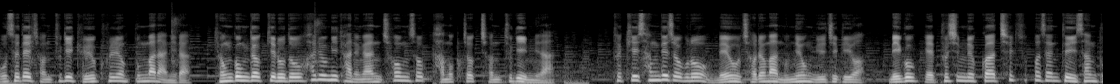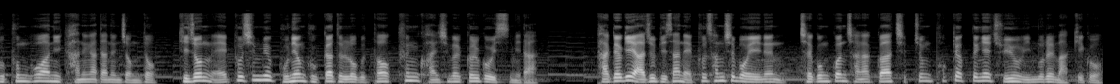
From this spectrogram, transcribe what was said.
5세대 전투기 교육 훈련뿐만 아니라 경공격기로도 활용이 가능한 초음속 다목적 전투기입니다. 특히 상대적으로 매우 저렴한 운용 유지비와 미국 F-16과 70% 이상 부품 호환이 가능하다는 점도 기존 F-16 분양 국가들로부터 큰 관심을 끌고 있습니다. 가격이 아주 비싼 F-35A는 제공권 장악과 집중 폭격 등의 주요 임무를 맡기고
